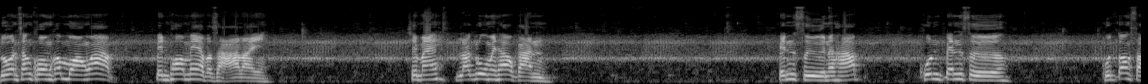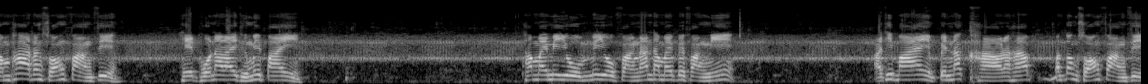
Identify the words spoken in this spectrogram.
โดนสังคมเขามองว่าเป็นพ่อแม่ภาษาอะไร ใช่ไหมรักลูกไม่เท่ากัน เป็นสื่อนะครับ คุณเป็นสื่อ คุณต้องสัมภาษณ์ทั้งสองฝั่งสิ เหตุผลอะไรถึงไม่ไปทำไมไม่อยู่ไม่อยู่ฝั่งนั้นทำไมไปฝั่งนี้ อธิบายเป็นนักข่าวนะครับ มันต้องสองฝั่งสิ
